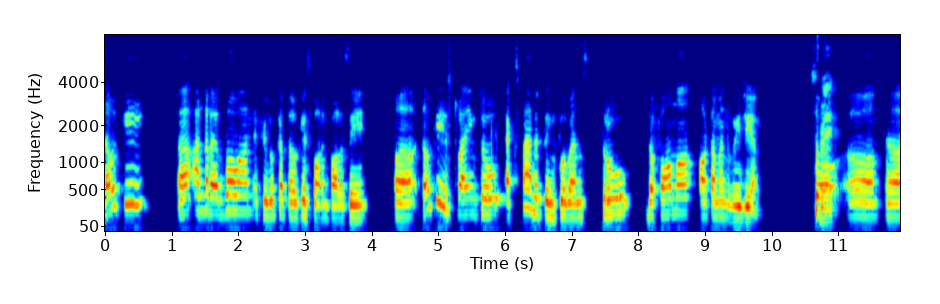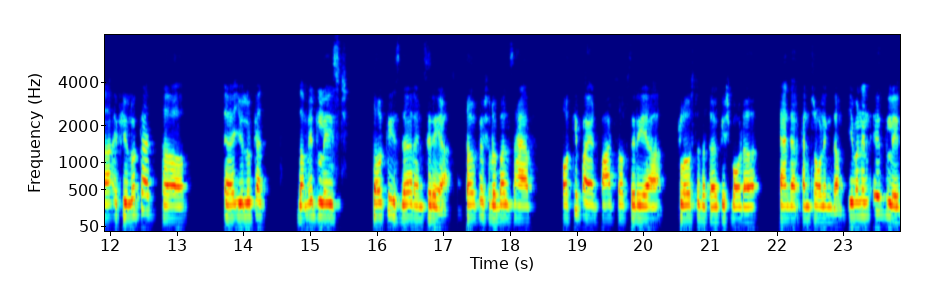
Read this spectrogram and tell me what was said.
Turkey uh, under Erdogan, if you look at Turkey's foreign policy, uh, Turkey is trying to expand its influence through the former Ottoman region. So, right. uh, uh if you look at uh, uh, you look at the Middle East, Turkey is there in Syria. Turkish rebels have occupied parts of Syria close to the Turkish border and are controlling them. Even in Idlib,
